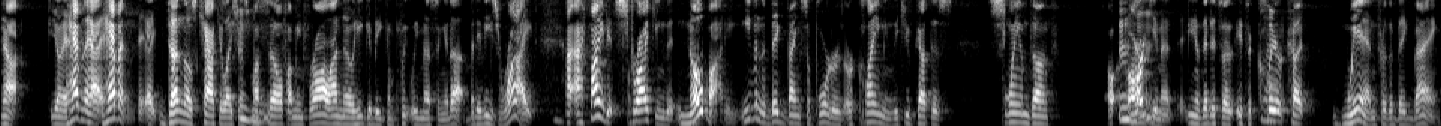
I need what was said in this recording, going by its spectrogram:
Now, you know, I haven't I haven't uh, done those calculations mm-hmm. myself. I mean, for all I know, he could be completely messing it up. But if he's right, I, I, find it striking that nobody, even the Big Bang supporters, are claiming that you've got this slam dunk mm-hmm. argument. You know that it's a it's a clear cut win for the Big Bang.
